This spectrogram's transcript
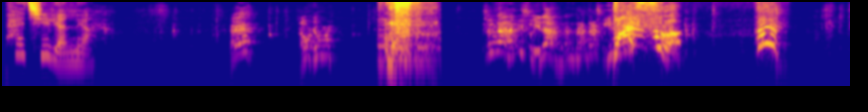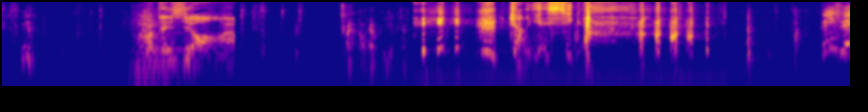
胎妻燃亮。哎，等会儿等会儿，吃饭还没水呢，拿拿拿水。烦死了！啊，真香！哎呀，哎，倒点水。这样也行。给你水。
